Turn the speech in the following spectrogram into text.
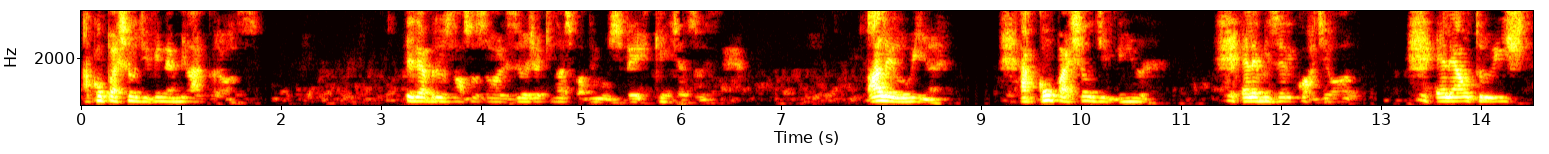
A compaixão divina é milagrosa. Ele abriu os nossos olhos e hoje aqui nós podemos ver quem Jesus é. Aleluia. A compaixão divina, ela é misericordiosa, ela é altruísta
